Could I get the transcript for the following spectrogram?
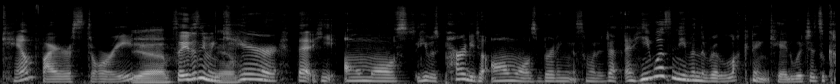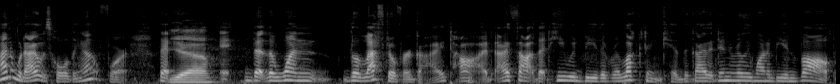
campfire story. Yeah. So he doesn't even Yeah. care that he almost he was party to almost burning someone to death, and he wasn't even the reluctant kid, which is kind of what I was holding out for. That Yeah. it- that the one the leftover guy Todd, I thought that he would be the reluctant kid, the guy that didn't really want to be involved,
